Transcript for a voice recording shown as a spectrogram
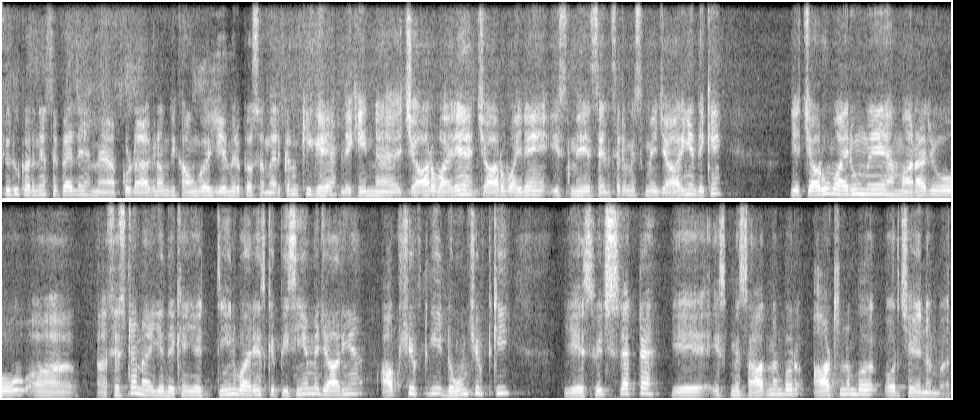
शुरू करने से पहले मैं आपको डायग्राम दिखाऊँगा। ये मेरे पास अमेरिकन की है, लेकिन चार वायरें हैं, चार वायरें इसमें सेंसर में इसमें जा रही हैं, देखें। ये चारों वायरों में हमारा जो सिस्टम है, ये देखें, ये तीन वायरें इसके पीसीएम में जा रही हैं अप शिफ्ट की डाउन शिफ्ट की, ये स्विच सेलेक्ट है, ये इसमें सात नंबर आठ नंबर और छः नंबर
